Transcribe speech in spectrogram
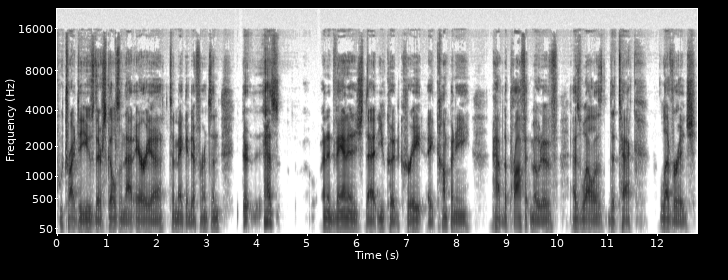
who tried to use their skills in that area to make a difference, and there has an advantage that you could create a company have the profit motive as well as the tech leverage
